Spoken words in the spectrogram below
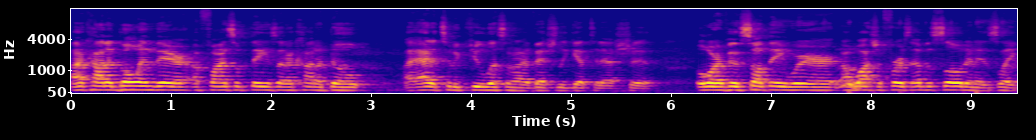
I kind of go in there. I find some things that are kind of dope. I add it to the queue list, and I eventually get to that shit. Or if it's something where I watch the first episode and it's like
